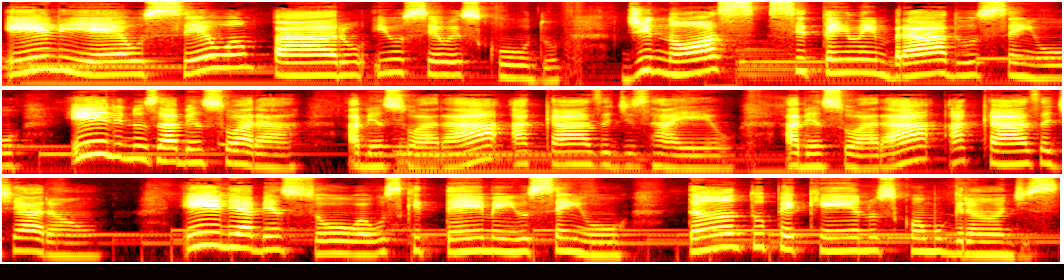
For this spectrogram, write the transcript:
Ele é o seu amparo e o seu escudo. De nós se tem lembrado o Senhor, ele nos abençoará abençoará a casa de Israel, abençoará a casa de Arão. Ele abençoa os que temem o Senhor, tanto pequenos como grandes.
